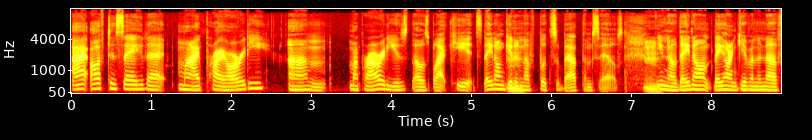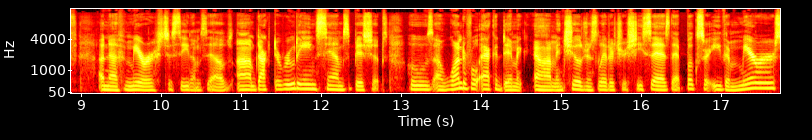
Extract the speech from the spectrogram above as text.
I often say that my priority um, my priority is those black kids. They don't get mm. enough books about themselves. Mm. You know, they don't they aren't given enough enough mirrors to see themselves. Um, Dr. Rudine Sims Bishops, who's a wonderful academic um, in children's literature, she says that books are either mirrors,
